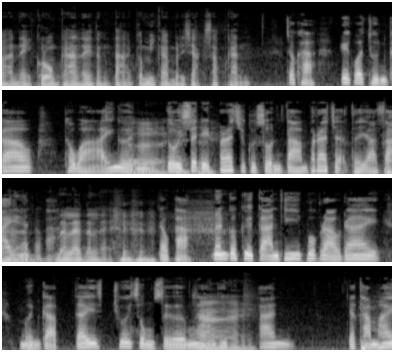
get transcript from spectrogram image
ว่าในโครงการอะไรต่างๆ ก็มีการบริจาคทรัพย์กัน เจ้าค่ะ เรียกว่าทุนเก้าถวายเงิน โดยเสด็จพระราชกุศลตามพระราชอัธยาศัยนะเจ้าค่ะนั่นแหละนั่นแหละเจ้าค่ะ นั่นก็คือการที่พวกเราได้เหมือนกับได้ช่วยส่งเสริมงานที่ท่านจะทำให้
